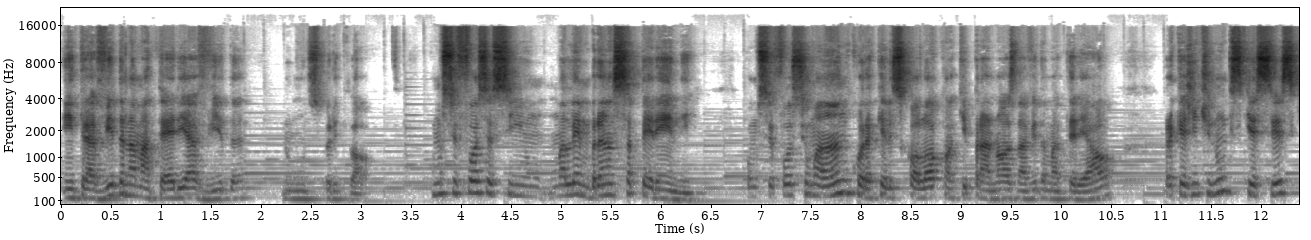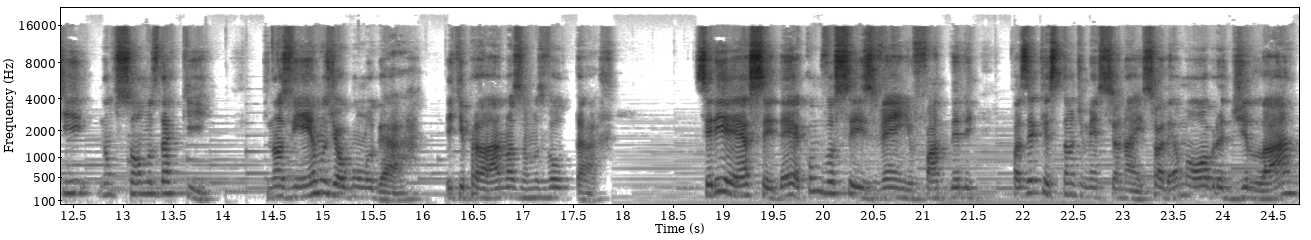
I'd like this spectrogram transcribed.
entre a vida na matéria e a vida no mundo espiritual. Como se fosse assim uma lembrança perene, como se fosse uma âncora que eles colocam aqui para nós na vida material, para que a gente nunca esquecesse que não somos daqui, que nós viemos de algum lugar e que para lá nós vamos voltar. Seria essa a ideia? Como vocês veem o fato dele fazer questão de mencionar isso. Olha, é uma obra de lá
